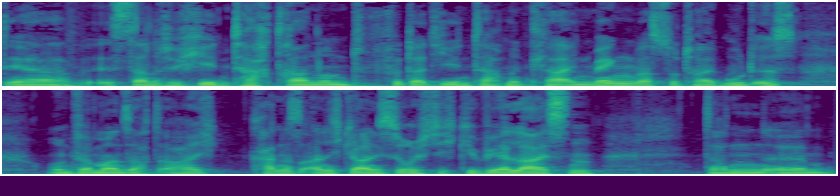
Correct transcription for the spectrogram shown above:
der ist da natürlich jeden Tag dran und füttert jeden Tag mit kleinen Mengen, was total gut ist. Und wenn man sagt, ah, ich kann das eigentlich gar nicht so richtig gewährleisten, dann ähm,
